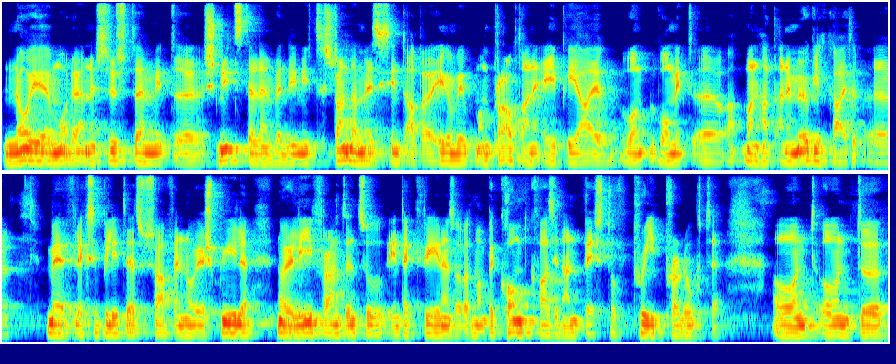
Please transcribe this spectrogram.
neue, moderne System mit äh, Schnittstellen, wenn die nicht standardmäßig sind, aber irgendwie man braucht eine API, womit äh, man hat eine Möglichkeit, äh, mehr Flexibilität zu schaffen, neue Spiele, neue Lieferanten zu integrieren, so dass man bekommt quasi dann Best-of-Breed-Produkte. Und, und äh,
